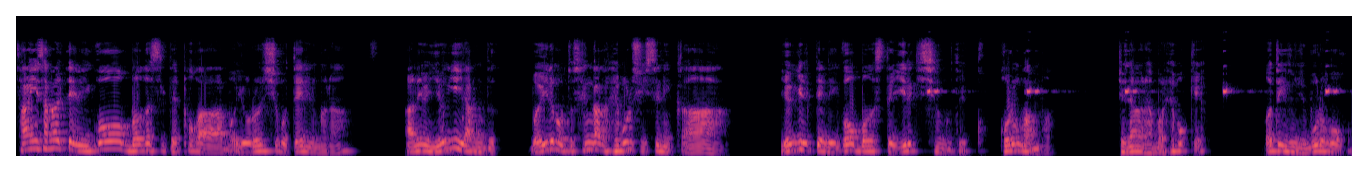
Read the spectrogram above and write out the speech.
상이 상을 때리고 먹었을 때 포가 뭐 요런 식으로 때리는 거나 아니면 여기 양득 뭐 이런 것도 생각을 해볼 수 있으니까 여길 때리고 먹었을 때 이렇게 치는 것도 있고 그런 거 한번 겨냥을 한번 해볼게요. 어떻게 되는지 물어보고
